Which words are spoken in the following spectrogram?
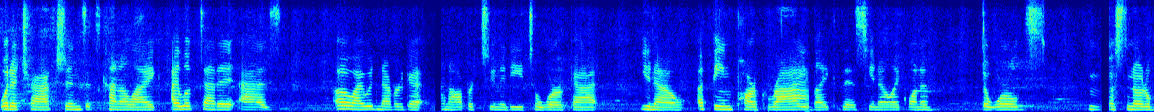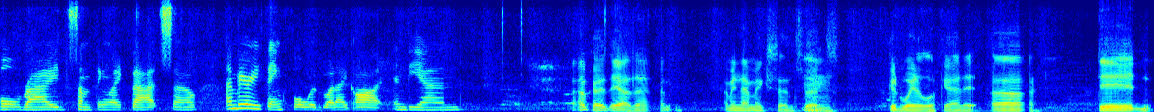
with attractions. It's kind of like I looked at it as, oh, I would never get an opportunity to work at, you know, a theme park ride like this, you know, like one of the world's most notable rides, something like that. So I'm very thankful with what I got in the end. Okay, yeah, that I mean that makes sense. Mhm. That's a good way to look at it. Uh did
